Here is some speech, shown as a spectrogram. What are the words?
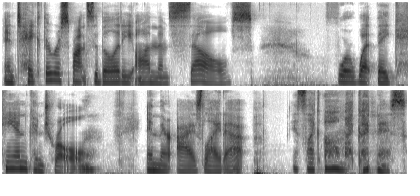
and take the responsibility on themselves for what they can control, and their eyes light up. It's like, oh my goodness,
